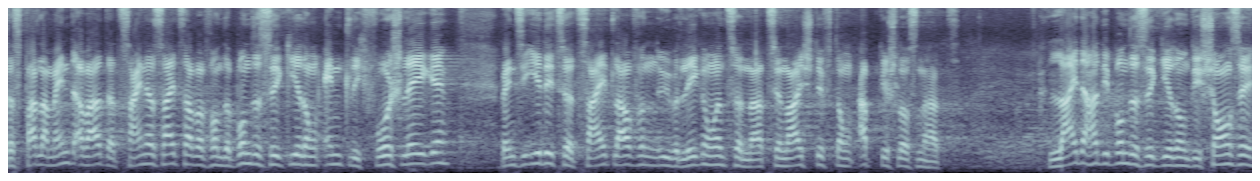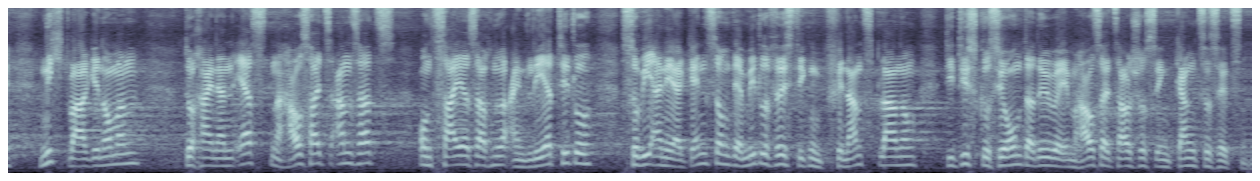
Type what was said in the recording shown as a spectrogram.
Das Parlament erwartet seinerseits aber von der Bundesregierung endlich Vorschläge, wenn sie ihre zurzeit laufenden Überlegungen zur Nationalstiftung abgeschlossen hat. Leider hat die Bundesregierung die Chance nicht wahrgenommen, durch einen ersten Haushaltsansatz und sei es auch nur ein Lehrtitel sowie eine Ergänzung der mittelfristigen Finanzplanung die Diskussion darüber im Haushaltsausschuss in Gang zu setzen.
